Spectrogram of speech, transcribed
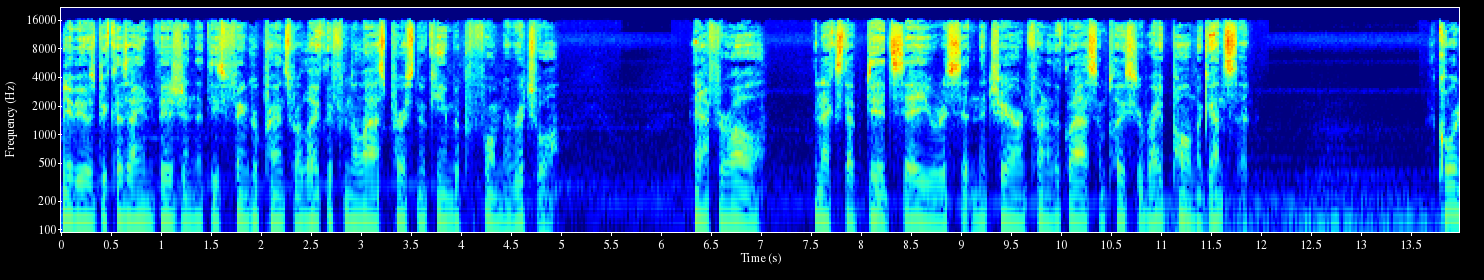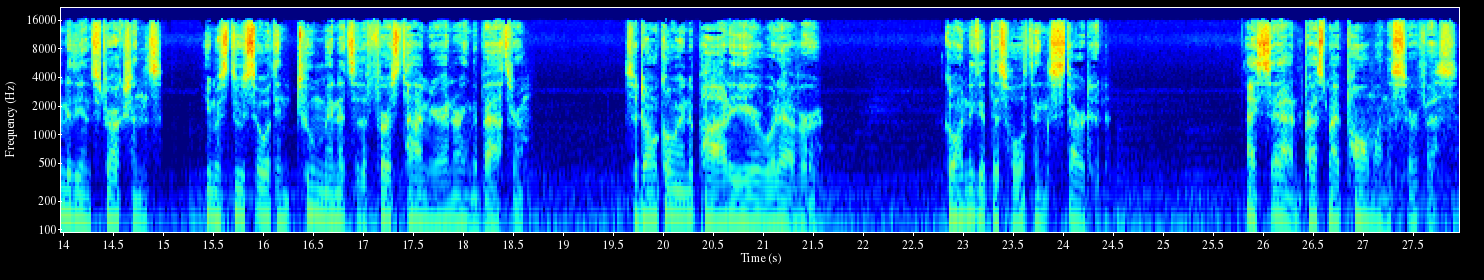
Maybe it was because I envisioned that these fingerprints were likely from the last person who came to perform the ritual. After all, the next step did say you were to sit in the chair in front of the glass and place your right palm against it. According to the instructions, you must do so within two minutes of the first time you're entering the bathroom. So don't go into potty or whatever. Go in to get this whole thing started. I sat and pressed my palm on the surface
